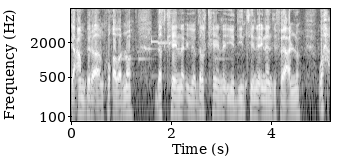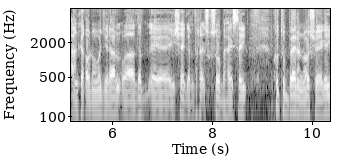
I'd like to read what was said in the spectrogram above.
gacan bira aan ku qabanno dadkeenna iyo dalkeenna iyo diinteenna inaan difaacanno wax aan ka qabno ma jiraan waa dad sheegardarre isku soo bahaystay. Kutub beena noo sheegay.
